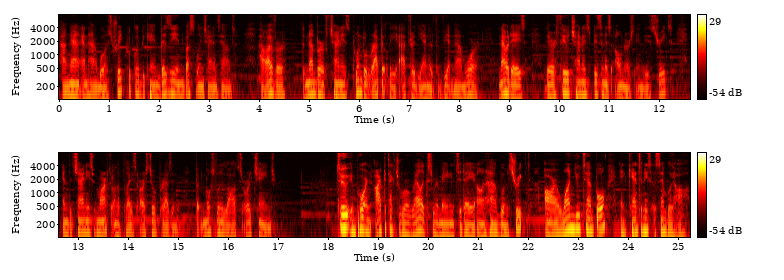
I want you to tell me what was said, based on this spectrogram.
Hangang and Hangbom Street quickly became busy and bustling Chinatowns. However, the number of Chinese dwindled rapidly after the end of the Vietnam War. Nowadays, there are few Chinese business owners in these streets, and the Chinese marks on the place are still present, but mostly lost or changed. Two important architectural relics remaining today on Hangbom Street are Wan Yu Temple and Cantonese Assembly Hall.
